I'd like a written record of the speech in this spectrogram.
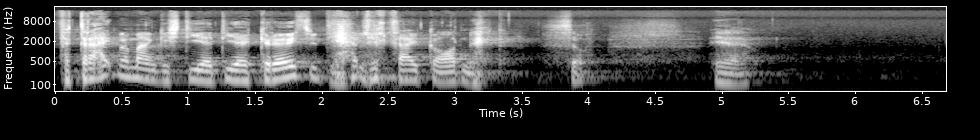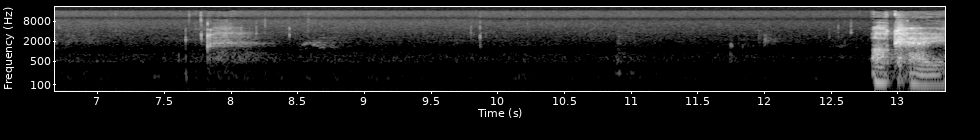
vertreibt man manchmal die, die Größe und die Herrlichkeit gar nicht. So. Yeah. Okay.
